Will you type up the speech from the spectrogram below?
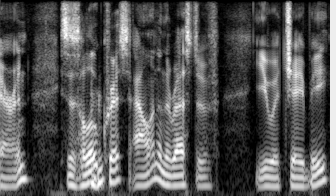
Aaron. He says, Hello, Chris, Allan, and the rest of you at JB.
